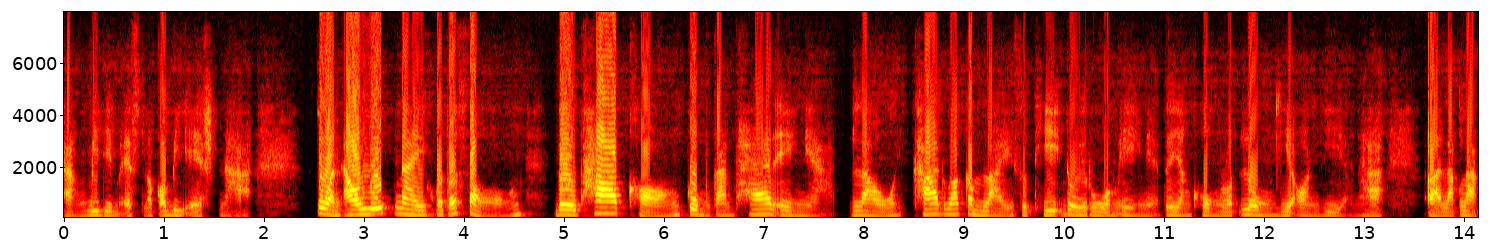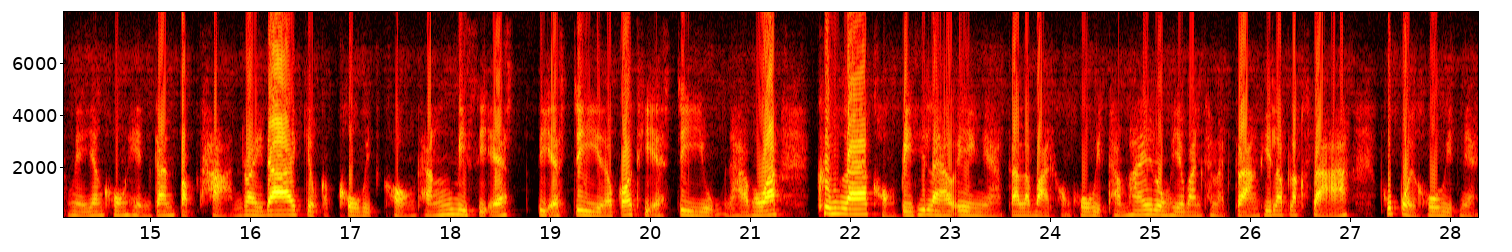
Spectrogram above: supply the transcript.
ทั้ง BDMS แล้วก็ BH นะคะ ส่วน outlook ในควอเตอร์สองโดยภาพของกลุ่มการแพทย์เองเนี่ยเราคาดว่ากำไรสุทธิโดยรวมเองเนี่ยจะยังคงลดลง year on year นะคะหลักๆเนี่ยยังคงเห็นการปรับฐานรายได้เกี่ยวกับโควิดของทั้ง BCS CSG แล้วก็ TSG อยู่นะคะ เพราะว่าครึ่งแรกของปีที่แล้วเองเนี่ยการระบาดของโควิดทำให้โรงพยาบาลขนาดกลางที่รับรักษาผู้ป่วยโควิดเนี่ย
